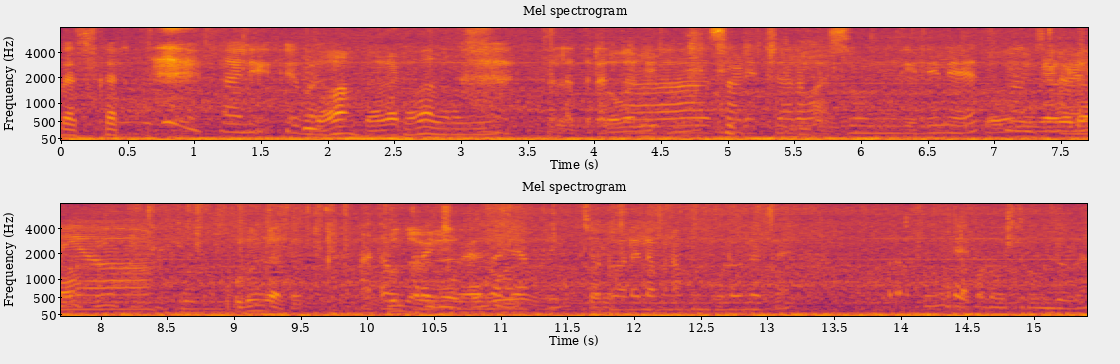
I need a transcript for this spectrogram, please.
बस कर आणि चला तर. आता साडेचार वाजून गेलेले आहेत. आणि आता उतरायची वेळ झाली आपली. चटवाड्याला पण आपण बोलवलंच आहे. आपण उतरून घेऊया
